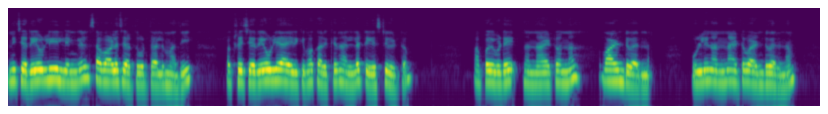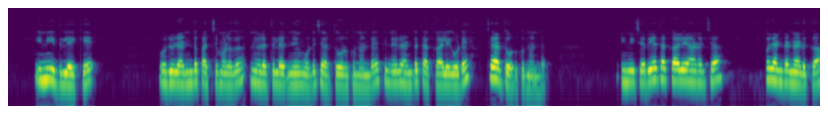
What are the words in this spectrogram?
ഇനി ചെറിയ ഉള്ളി ഇല്ലെങ്കിൽ സവാള ചേർത്ത് കൊടുത്താലും മതി. പക്ഷേ ചെറിയ ഉള്ളി ആയിരിക്കുമ്പോൾ കറിക്ക് നല്ല ടേസ്റ്റ് കിട്ടും. അപ്പോൾ ഇവിടെ നന്നായിട്ടൊന്ന് വഴണ്ട് വരണം. ഉള്ളി നന്നായിട്ട് വഴണ്ട് വരണം. ഇനി ഇതിലേക്ക് ഒരു രണ്ട് പച്ചമുളക് നീളത്തിലരിഞ്ഞതും കൂടി ചേർത്ത് കൊടുക്കുന്നുണ്ട്. പിന്നെ ഒരു രണ്ട് തക്കാളി കൂടെ ചേർത്ത് കൊടുക്കുന്നുണ്ട്. ഇനി ചെറിയ തക്കാളി ആണെച്ചാൽ ഒരു രണ്ടെണ്ണം എടുക്കുക.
